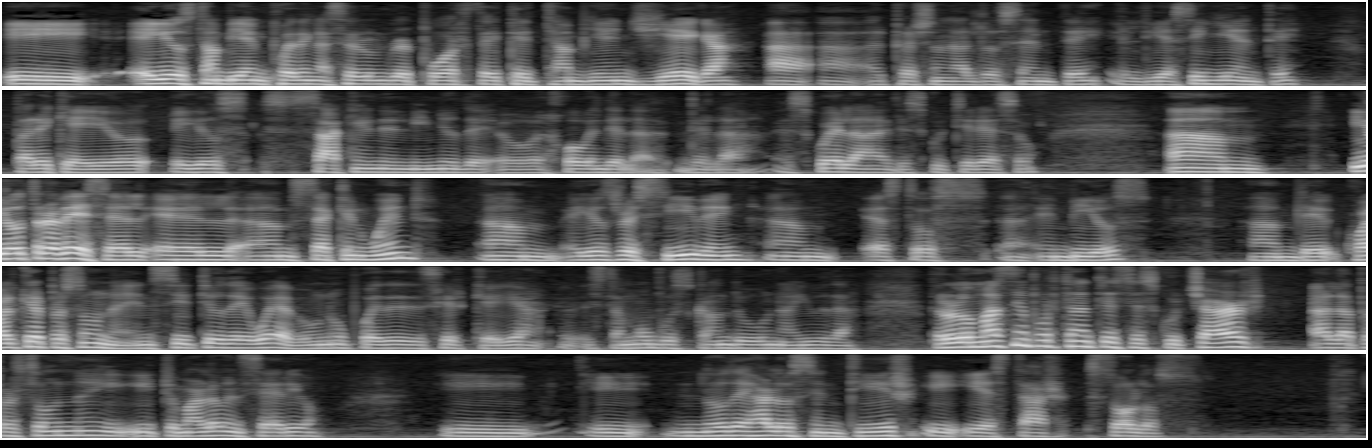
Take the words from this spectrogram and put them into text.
y ellos también pueden hacer un reporte que también llega al personal docente el día siguiente para que ellos, ellos saquen el niño o el joven de la, de la, escuela a discutir eso. Um, y otra vez, el, el um, Second Wind, um, ellos reciben estos uh, envíos de cualquier persona en sitio de web. Uno puede decir que ya estamos buscando una ayuda. Pero lo más importante es escuchar a la persona y, tomarlo en serio y, y no dejarlo sentir y, estar solos.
